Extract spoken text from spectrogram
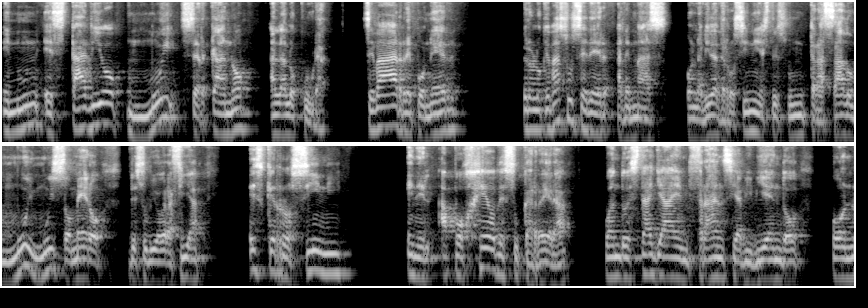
en un estadio muy cercano a la locura. Se va a reponer, pero lo que va a suceder además con la vida de Rossini, este es un trazado muy, muy somero de su biografía, es que Rossini, en el apogeo de su carrera, cuando está ya en Francia viviendo con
